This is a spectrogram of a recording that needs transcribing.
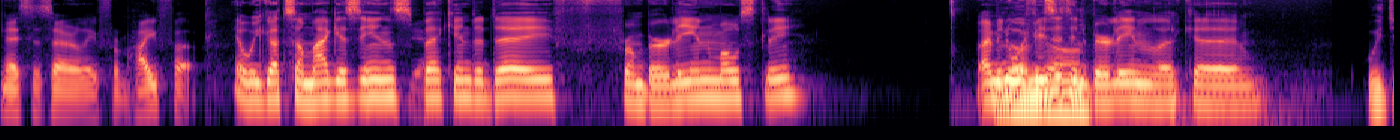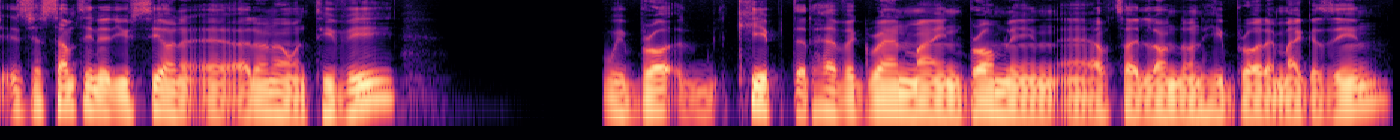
necessarily from Haifa? Yeah, we got some magazines back in the day from Berlin mostly. I mean, we visited Berlin like uh, which is just something that you see on uh, I don't know on TV. We brought Kip that have a grandma in Bromley in, uh, outside London. He brought a magazine,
